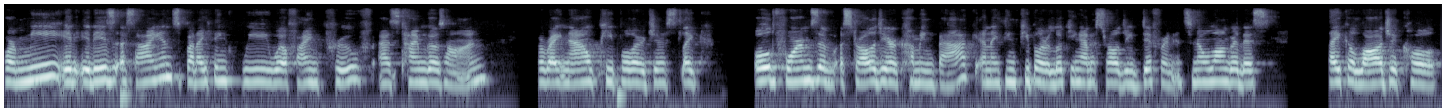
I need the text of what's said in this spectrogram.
for me, it, it is a science, but I think we will find proof as time goes on. But right now, people are just like old forms of astrology are coming back. And I think people are looking at astrology different. It's no longer this psychological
